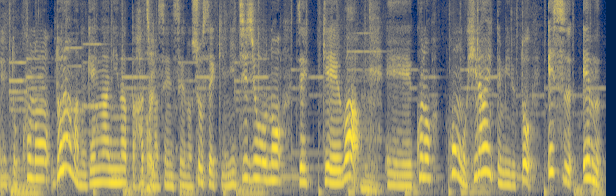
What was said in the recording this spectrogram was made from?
えっ、と、このドラマの原案になった八間先生の書籍、日常の絶景は、えーこの本を開いてみると、S、M、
